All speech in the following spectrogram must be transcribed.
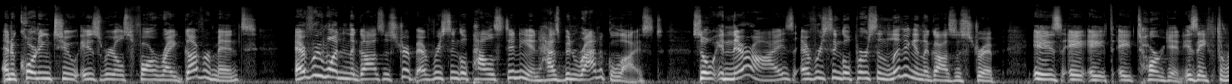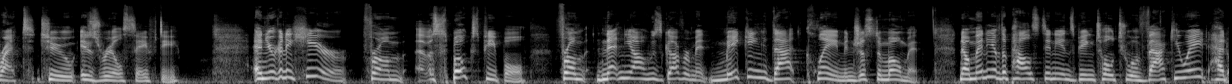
And according to Israel's far right government, Everyone in the Gaza Strip, every single Palestinian has been radicalized. So in their eyes, every single person living in the Gaza Strip is a, a, a target, is a threat to Israel's safety. And you're gonna hear from uh, spokespeople from Netanyahu's government making that claim in just a moment. Now, many of the Palestinians being told to evacuate had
